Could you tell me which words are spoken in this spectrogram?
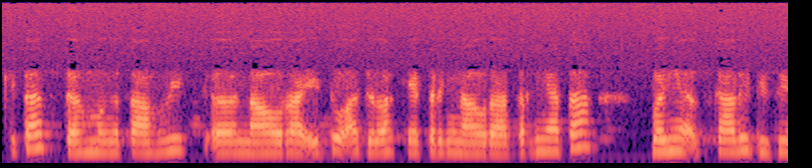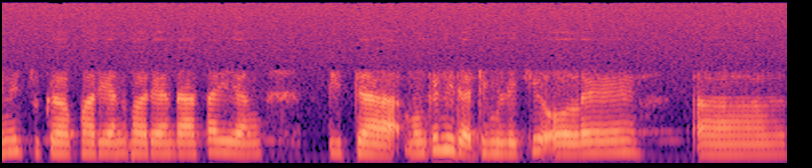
kita sudah mengetahui uh, Naura itu adalah catering Naura. Ternyata banyak sekali di sini juga varian-varian rasa yang tidak mungkin tidak dimiliki oleh uh,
